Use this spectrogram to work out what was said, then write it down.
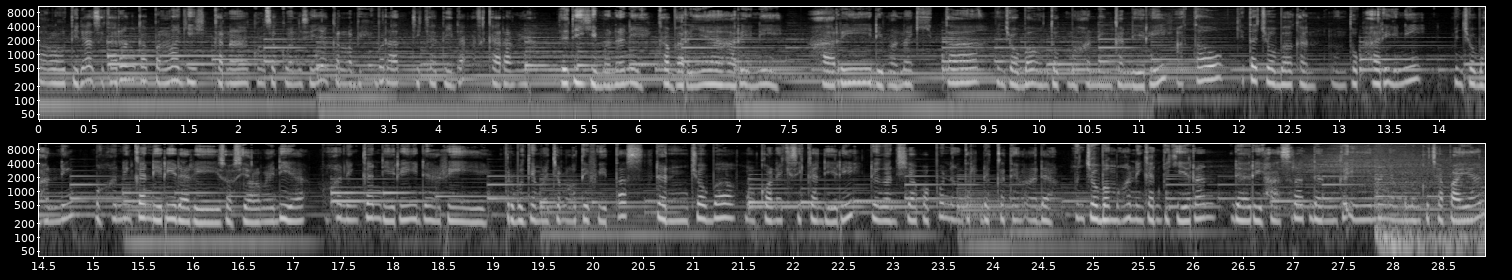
Kalau tidak sekarang, kapan lagi? Karena konsekuensinya akan lebih berat jika tidak sekarang ya. Jadi gimana nih kabarnya hari ini? hari di mana kita mencoba untuk mengheningkan diri atau kita cobakan untuk hari ini mencoba hening, mengheningkan diri dari sosial media, mengheningkan diri dari berbagai macam aktivitas, dan mencoba mengkoneksikan diri dengan siapa pun yang terdekat yang ada. Mencoba mengheningkan pikiran dari hasrat dan keinginan yang belum kecapaian,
